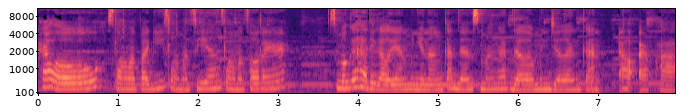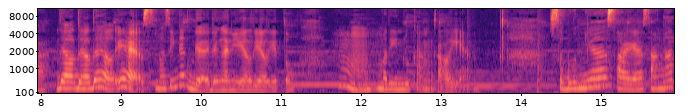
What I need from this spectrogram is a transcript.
Hello, selamat pagi, selamat siang, selamat sore. Semoga hari kalian menyenangkan dan semangat dalam menjalankan LFH. Del, del, del, yes. Masih ingat gak dengan yel-yel itu? Hmm, merindukan kalian. Sebelumnya saya sangat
